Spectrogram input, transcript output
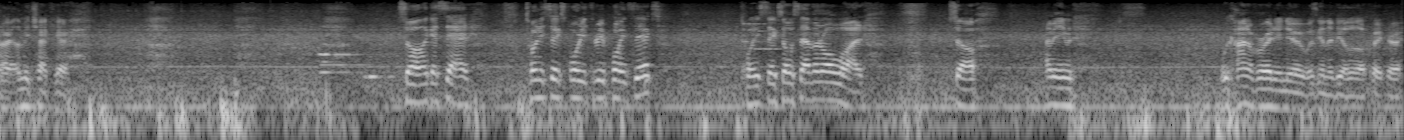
right, let me check here. So, like I said, 2643.6. 260701. So, I mean, we kind of already knew it was going to be a little quicker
